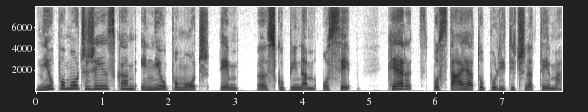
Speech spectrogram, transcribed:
Ni v pomoč ženskam in ni v pomoč tem uh, skupinam oseb, ker postaja to politična tema.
